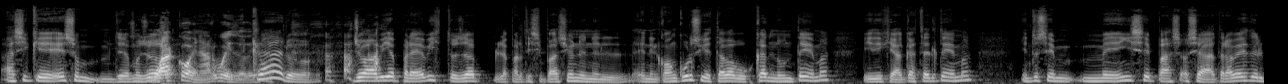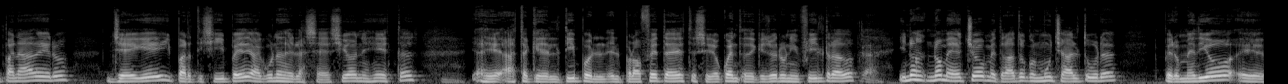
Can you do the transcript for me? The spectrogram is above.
Así que eso, digamos, yo... Guaco en Arguello. Claro, yo había previsto ya la participación en el, en el concurso y estaba buscando un tema y dije, acá está el tema. Y entonces me hice paso, o sea, a través del panadero llegué y participé de algunas de las sesiones estas, eh, hasta que el tipo, el, profeta este, se dio cuenta de que yo era un infiltrado y no, no me echó, me trató con mucha altura pero me dio eh,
